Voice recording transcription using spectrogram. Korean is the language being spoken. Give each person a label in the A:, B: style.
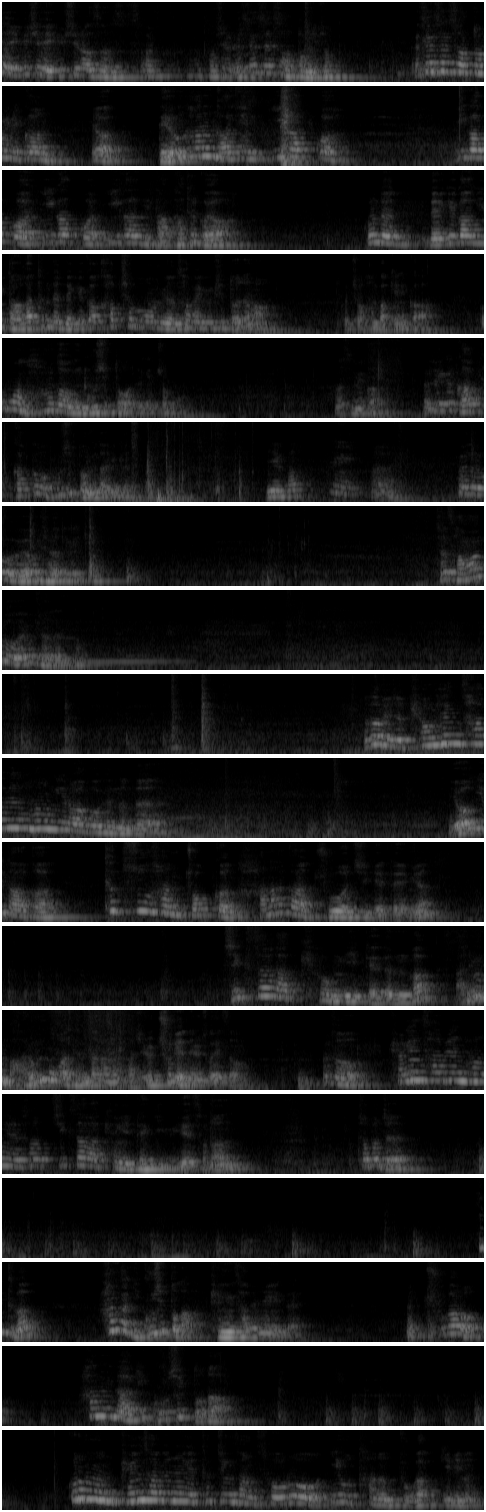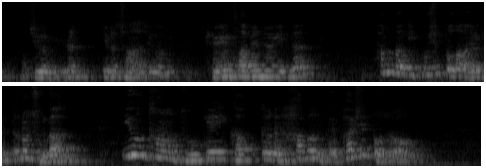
A: ABC, ABC라서 사실 SSS 합동이죠. SSS 합동이니까 야 대응하는 각인 이 각과 이 각과 이 각과 이 각이 다 같을 거야. 그런데 네 개 각이 다 같은데 네 개 각 합쳐보면 460도잖아. 그렇죠? 한 바퀴니까. 그러면 한 각은 90도가 되겠죠. 뭐. 맞습니까? 그래서 이게 각, 각도가 90도입니다. 이게. 이해가?
B: 네.
A: 네. 그래서 이거 외우셔야 되겠죠. 저 상황도 외우셔야 됩니다. 그 다음에 이제 평행사변형이라고 했는데 여기다가 특수한 조건 하나가 주어지게 되면 직사각형이 되든가 아니면 마름모가 된다라는 사실을 추려낼 수가 있어. 그래서 평행사변형에서 직사각형이 되기 위해서는 첫 번째 힌트가 한각이 90도다. 평행사변형인데 추가로 한각이 90도다. 그러면 평행사 변형의 특징상 서로 이웃하는 두 각끼리는 지금 이렇, 이렇잖아 지금 평행사 변형인데 한 각이 90도다 이렇게 뜨는 순간 이웃하는 두 개의 각들의 합은 180도죠.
